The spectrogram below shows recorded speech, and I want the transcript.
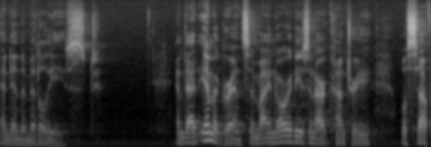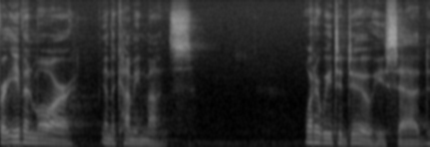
and in the Middle East, and that immigrants and minorities in our country will suffer even more in the coming months. What are we to do? He said.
